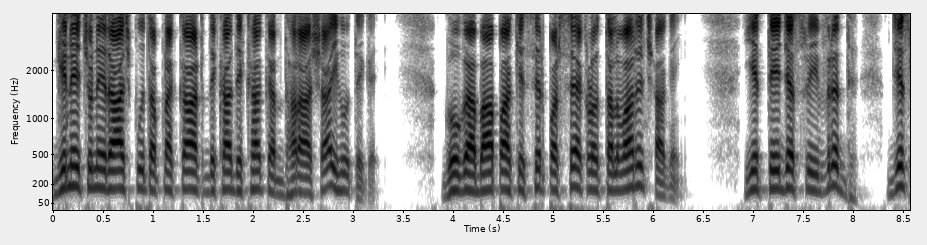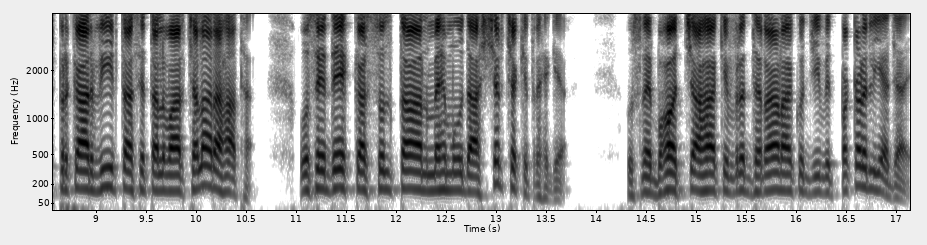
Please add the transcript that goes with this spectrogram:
गिने चुने राजपूत अपना काट दिखा दिखा कर धराशायी होते गए। गोगा बापा के सिर पर सैकड़ों तलवारें छा गईं। ये तेजस्वी वृद्ध जिस प्रकार वीरता से तलवार चला रहा था उसे देखकर सुल्तान महमूद आश्चर्यचकित रह गया। उसने बहुत चाहा कि वृद्ध राणा को जीवित पकड़ लिया जाए,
